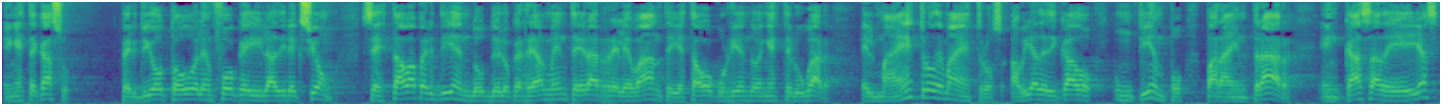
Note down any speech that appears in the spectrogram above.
en este caso perdió todo el enfoque y la dirección, se estaba perdiendo de lo que realmente era relevante y estaba ocurriendo en este lugar. El maestro de maestros había dedicado un tiempo para entrar en casa de ellas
